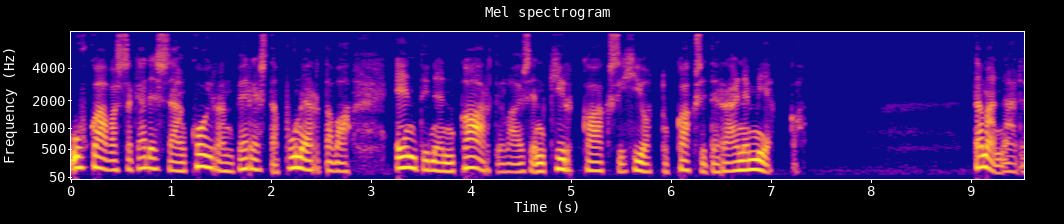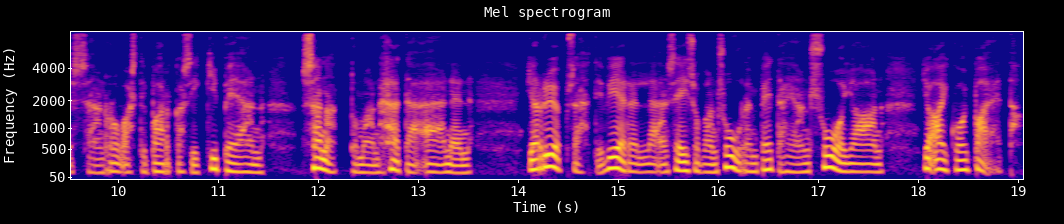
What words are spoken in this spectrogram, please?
Uhkaavassa kädessään koiran verestä punertava entinen kaartilaisen kirkkaaksi hiottu kaksiteräinen miekka. Tämän nähdessään rovasti parkasi kipeän, sanattoman hätääänen ja ryöpsähti vierellään seisovan suuren petäjän suojaan ja aikoi paeta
